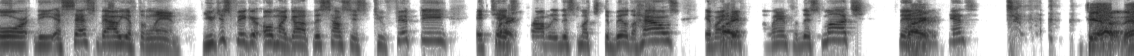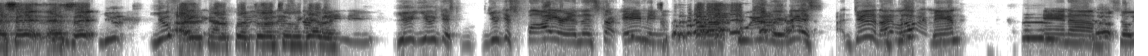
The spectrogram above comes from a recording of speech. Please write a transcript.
or the assessed value of the land. You just figure, oh my God, this house is two fifty. It takes Right. probably this much to build a house. If I Right. get the land for this much, then Right. it makes sense. Yeah, that's it. That's it. You you I just kinda put two and two together. aiming. You you just you just fire and then start aiming whoever it is, dude. I love it, man. And um, Yep. so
